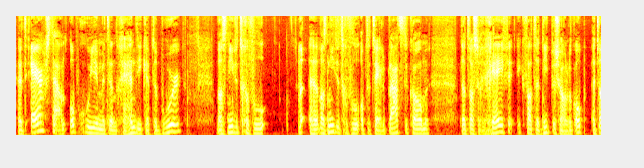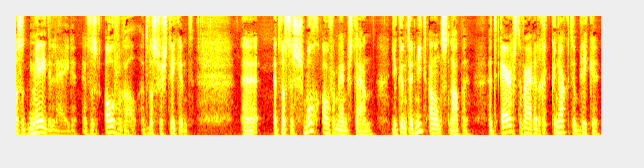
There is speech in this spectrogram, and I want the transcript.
Het ergste aan opgroeien met een gehandicapte broer... was niet het gevoel was niet het gevoel op de tweede plaats te komen. Dat was een gegeven, ik vat het niet persoonlijk op. Het was het medelijden. Het was overal. Het was verstikkend. Uh, het was de smog over mijn bestaan. Je kunt er niet aan ontsnappen. Het ergste waren de geknakte blikken.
